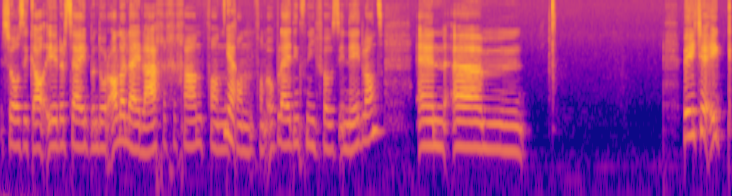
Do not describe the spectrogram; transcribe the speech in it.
zoals ik al eerder zei, ik ben door allerlei lagen gegaan van, Ja. van, van opleidingsniveaus in Nederland. En ehm, weet je, ik,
